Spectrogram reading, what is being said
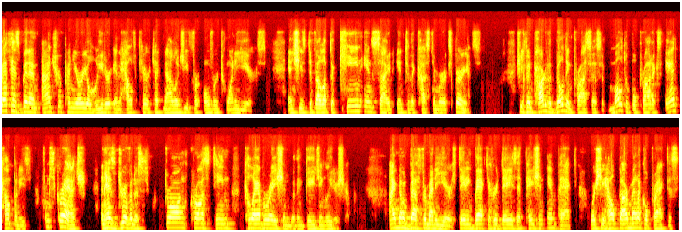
Beth has been an entrepreneurial leader in healthcare technology for over 20 years, and she's developed a keen insight into the customer experience. She's been part of the building process of multiple products and companies from scratch and has driven a strong cross team collaboration with engaging leadership. I've known Beth for many years, dating back to her days at Patient Impact, where she helped our medical practice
